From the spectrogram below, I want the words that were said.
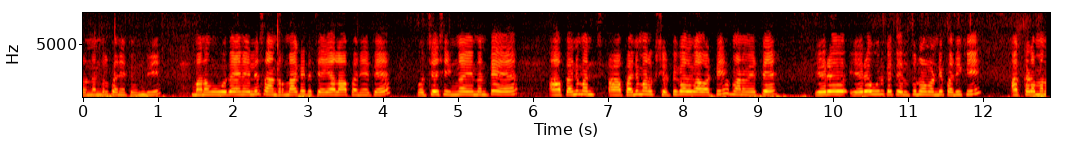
రెండు వందల పని అయితే ఉంది. మనం ఉదయం వెళ్ళి సాయంత్రం దాకా అయితే చేయాలి ఆ పని అయితే. వచ్చేసి ఇంకా ఏంటంటే ఆ పని మన ఆ పని మనకు చెట్టు కాదు కాబట్టి మనం అయితే వేరే వేరే ఊరికైతే వెళ్తున్నామండి పనికి. అక్కడ మనం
